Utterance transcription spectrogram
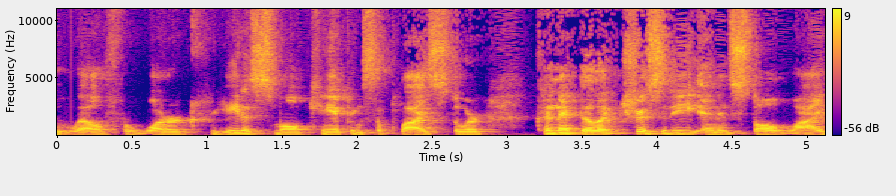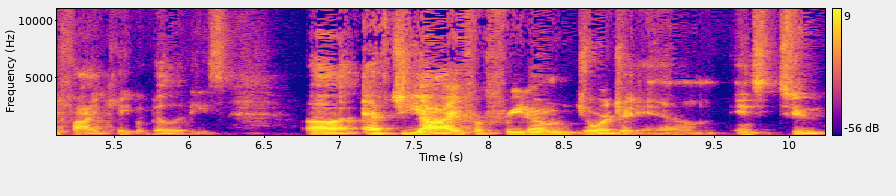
well for water, create a small camping supply store, connect electricity, and install Wi-Fi capabilities. Uh, FGI for Freedom Georgia um, Institute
